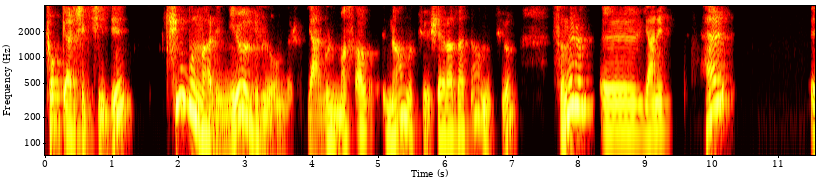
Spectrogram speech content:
çok gerçekçiydi. Kim bunlar diye, niye öldürüyor onları? Yani bu masal ne anlatıyor, Şehrazat ne anlatıyor? Sanırım e, yani her e,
